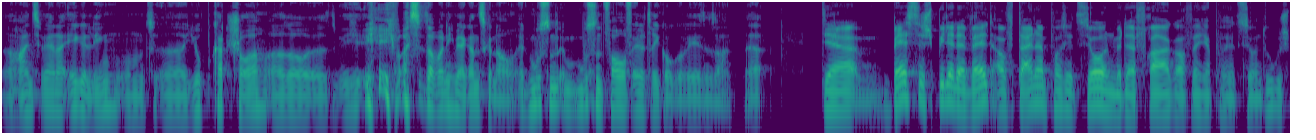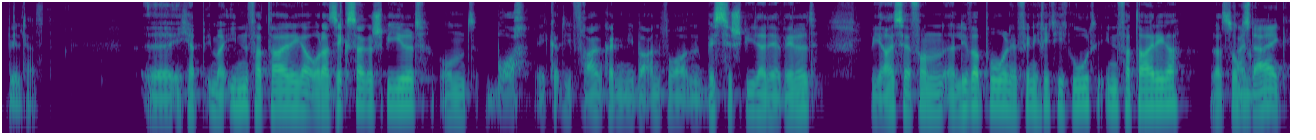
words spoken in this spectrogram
Heinz-Werner Eggeling und äh, Jupp Katschor. Also äh, ich, ich weiß es aber nicht mehr ganz genau. Es muss ein, muss ein VfL-Trikot gewesen sein. Ja. Der beste Spieler der Welt auf deiner Position mit der Frage, auf welcher Position du gespielt hast. Äh, Ich habe immer Innenverteidiger oder Sechser gespielt und boah, ich, die Frage kann ich nie beantworten. Beste Spieler der Welt. Wie heißt der von äh, Liverpool? Den finde ich richtig gut. Innenverteidiger. Das Van Dijk.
